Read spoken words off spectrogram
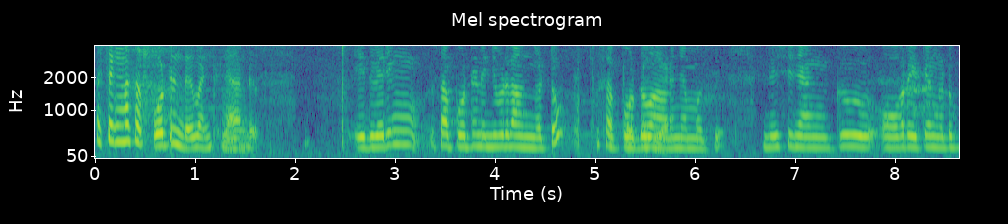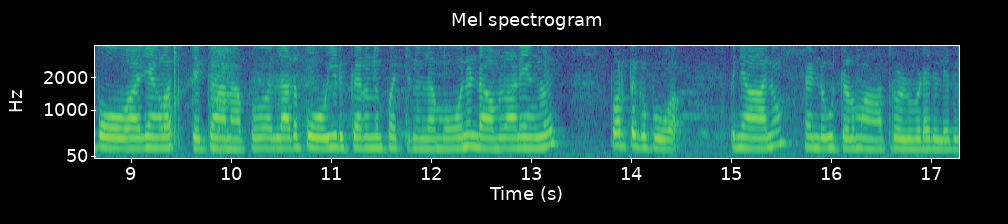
പക്ഷെ നിങ്ങളെ സപ്പോർട്ട് ഉണ്ട് മനസ്സിലാണ്ട് ഇതുവരെയും സപ്പോർട്ട് ഉണ്ട്. ഇനി ഇവിടെ അങ്ങോട്ടും സപ്പോർട്ട് വേണം ഞമ്മക്ക്. എന്താ വെച്ചാൽ ഞങ്ങൾക്ക് ഓവറായിട്ട് അങ്ങോട്ട് പോവാൻ ഞങ്ങൾ ഒറ്റക്കാണ്. അപ്പോൾ അല്ലാതെ പോയി എടുക്കാനൊന്നും പറ്റണില്ല. മോനുണ്ടാകുമ്പോഴാണ് ഞങ്ങൾ പുറത്തൊക്കെ പോവുക അപ്പം ഞാനും രണ്ട് കുട്ടികളും മാത്രമേ ഉള്ളൂ ഇവിടെ ഉള്ളത്.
